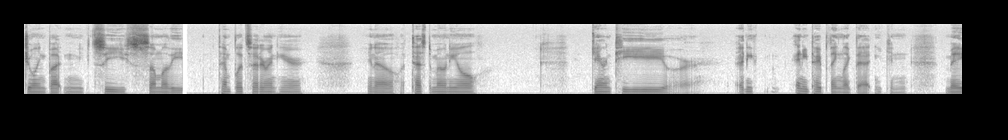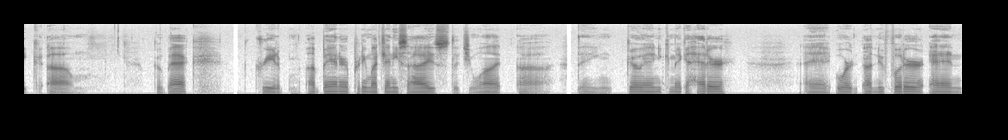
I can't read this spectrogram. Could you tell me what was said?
join button. You can see some of the templates that are in here. You know, a testimonial, guarantee, or any any type thing like that. You can make um, go back, create a, a, banner, pretty much any size that you want. Uh, then go in. You can make a header. Uh, or a new footer and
